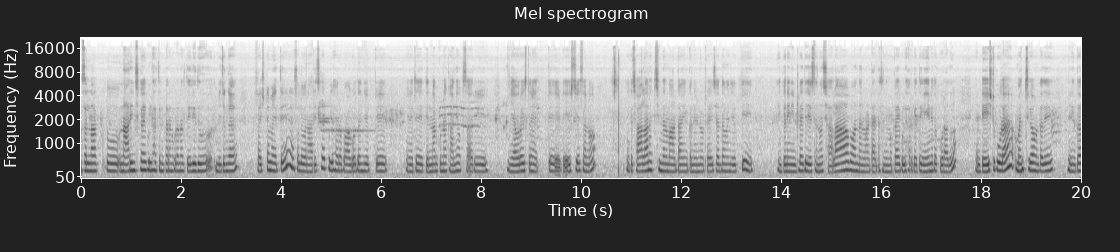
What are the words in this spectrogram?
అసలు నాకు నారింజకాయ పులిహోర తింటారని కూడా నాకు తెలీదు నిజంగా. ఫస్ట్ టైం అయితే అసలు నారింజకాయ పులిహోర బాగోదని చెప్పి నేనైతే తిన్నానుకున్నా కానీ ఒకసారి ఎవరో ఇస్తే అయితే టేస్ట్ చేశాను. ఇంకా చాలా నచ్చిందనమాట ఇంకా నేను ట్రై చేద్దామని చెప్పి ఇంకా నేను ఇంట్లో అయితే చేశాను. చాలా బాగుందనమాట అసలు నిమ్మకాయ పులిహోరకి అయితే ఏమీ తక్కువ రాదు. అండ్ టేస్ట్ కూడా మంచిగా ఉంటుంది. నేను ఇంకా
